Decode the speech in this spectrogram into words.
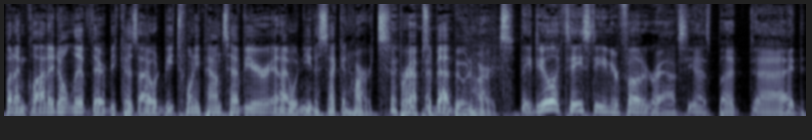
but I'm glad I don't live there because I would be 20 pounds heavier and I would need a second heart, perhaps a baboon heart. They do look tasty in your photographs, yes, but uh, I'd,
